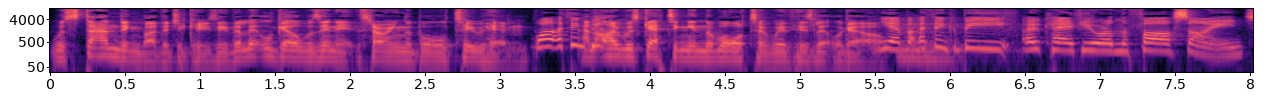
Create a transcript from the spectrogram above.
was standing by the jacuzzi. The little girl was in it, throwing the ball to him. Well, I think and I was getting in the water with his little girl. Yeah, but I think it'd be okay if you were on the far side.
